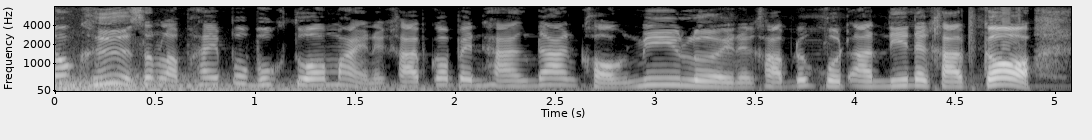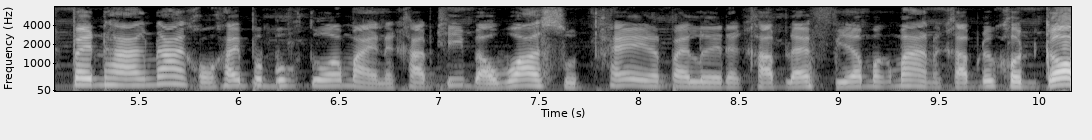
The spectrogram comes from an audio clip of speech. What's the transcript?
ก็คือสำหรับไฮเปอร์บุ๊กตัวใหม่นะครับก็เป็นทางด้านของนี่เลยนะครับทุกคนอันนี้นะครับก็เป็นทางด้านของไฮเปอร์บุ๊กตัวใหม่นะครับที่แบบว่าสุดเท่กันไปเลยนะครับและเฟี้ยวมากๆนะครับทุกคนก็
